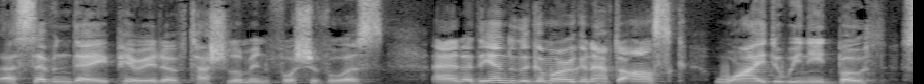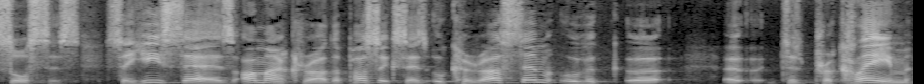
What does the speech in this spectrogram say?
a seven day period of Tashlumin for Shavuos. And at the end of the Gemara, we're going to have to ask, why do we need both sources? So he says, Omar Kra, the Pasuk says, Ukarasem uh, to proclaim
